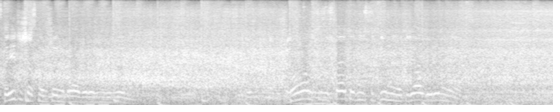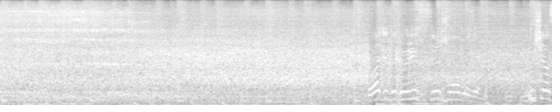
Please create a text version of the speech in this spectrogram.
стоите сейчас в нарушении правил дорожного движения. Вы можете заставить административный материал, говорю меня. Давайте договоримся следующим образом. Вы сейчас,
